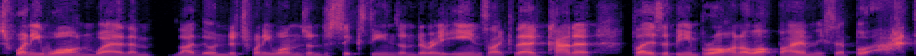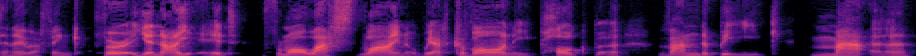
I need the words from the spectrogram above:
21 where them like the under 21s under 16s under 18s like their kind of players are being brought on a lot by him they said but i don't know i think for united from our last lineup we had cavani pogba van der beek Mata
